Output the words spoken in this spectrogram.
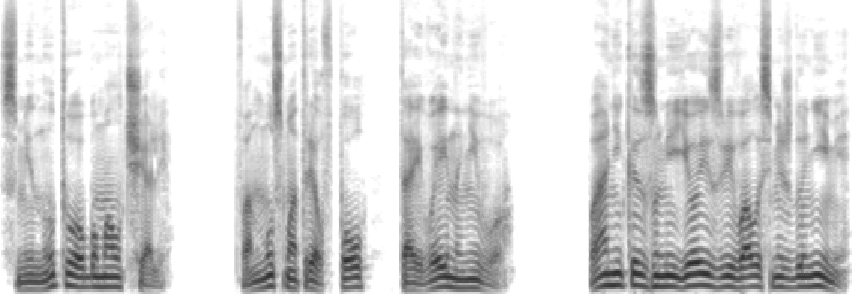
С минуту оба молчали. Фанму смотрел в пол, Тайвей на него. Паника змеей извивалась между ними,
